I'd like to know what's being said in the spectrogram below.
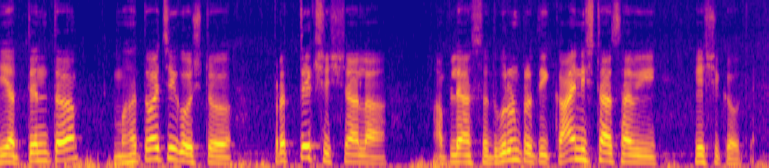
ही अत्यंत महत्त्वाची गोष्ट. प्रत्येक शिष्याला आपल्या सद्गुरूंप्रती काय निष्ठा असावी हे शिकवते.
